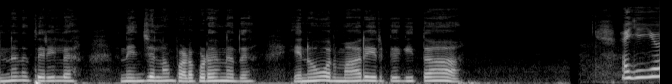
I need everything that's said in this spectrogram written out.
என்னன்னு தெரியல. நெஞ்செல்லாம் படப்படன்னுது என்னோ ஒரு மாதிரி இருக்கு கீதா. ஐயோ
